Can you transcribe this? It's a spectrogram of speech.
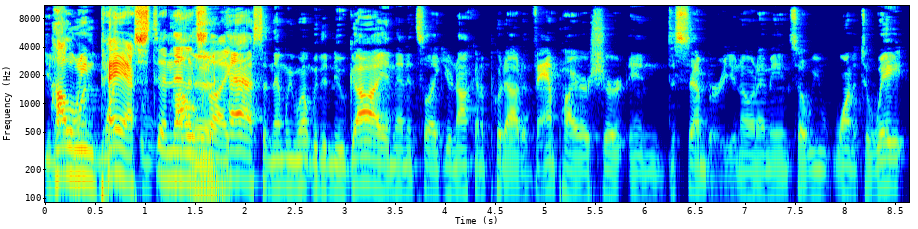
you Halloween one- one- passed, and then it's like- passed, and then we went with a new guy, and then it's like you're not going to put out a vampire shirt in December. You know what I mean? So we wanted to wait,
